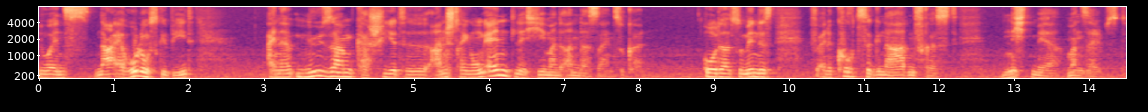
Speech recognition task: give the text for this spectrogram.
nur ins Naherholungsgebiet, eine mühsam kaschierte Anstrengung, endlich jemand anders sein zu können. Oder zumindest für eine kurze Gnadenfrist nicht mehr man selbst.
